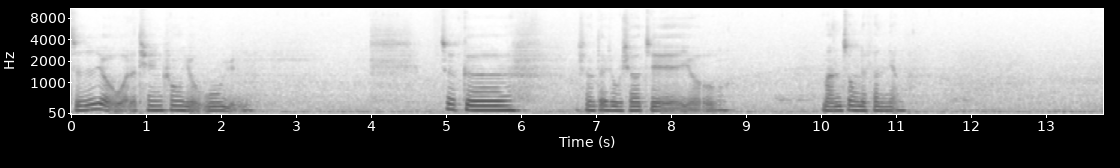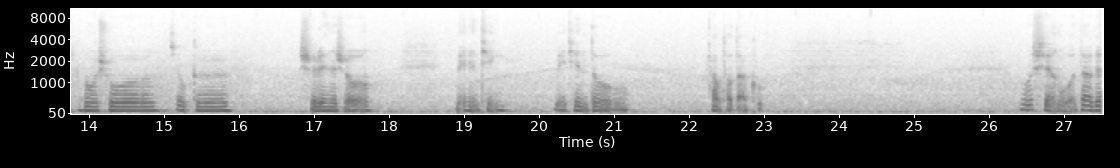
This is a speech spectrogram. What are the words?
只有我的天空有乌云。这歌好像对卢小姐有蛮重的分量。她跟我说这首歌失恋的时候每天听，每天都嚎啕大哭。我想我大概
